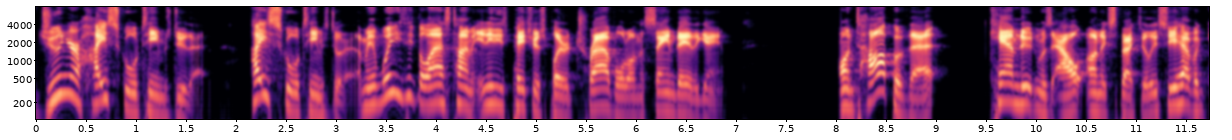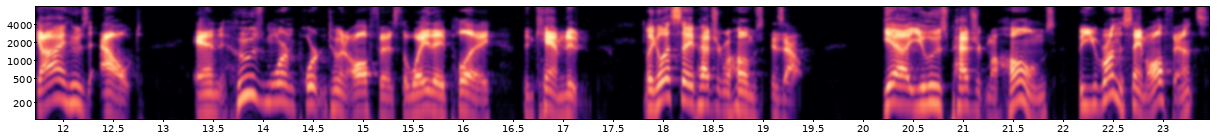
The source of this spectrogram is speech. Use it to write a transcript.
Junior high school teams do that. High school teams do that. I mean, when do you think the last time any of these Patriots players traveled on the same day of the game? On top of that, Cam Newton was out unexpectedly. So you have a guy who's out, and who's more important to an offense the way they play than Cam Newton? Like, let's say Patrick Mahomes is out. Yeah, you lose Patrick Mahomes, but you run the same offense.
